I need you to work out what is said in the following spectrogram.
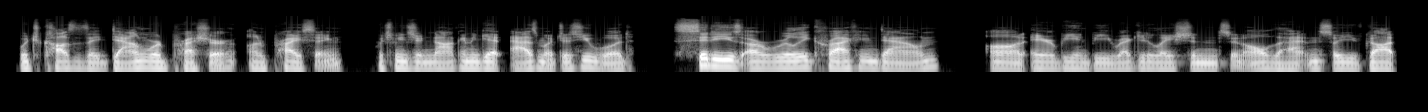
which causes a downward pressure on pricing, which means you're not going to get as much as you would. Cities are really cracking down on Airbnb regulations and all that. And so you've got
